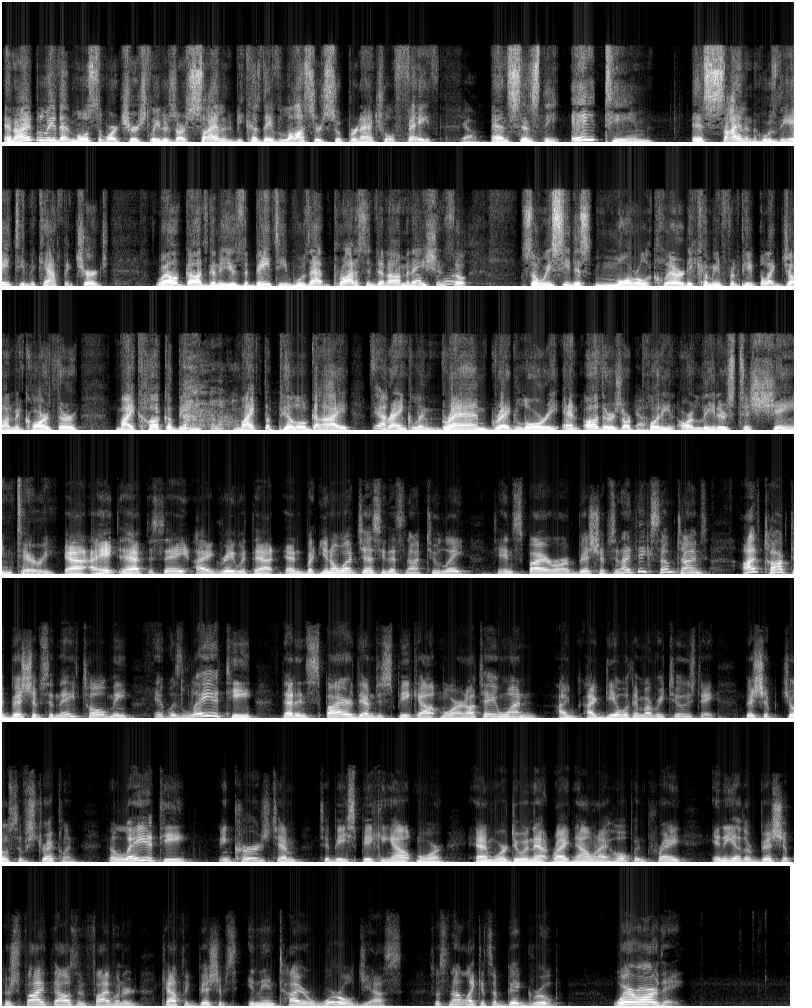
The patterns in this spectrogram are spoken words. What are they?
And I believe that most of our church leaders are silent because they've lost their supernatural faith. Yeah. And since the A team is silent, who's the A team? The Catholic Church. Well, God's going to use the B team. Who's that? Protestant denomination. So, so we see this moral clarity coming from people like John MacArthur, Mike Huckabee, Mike the Pillow Guy, Yeah. Franklin Graham, Greg Laurie, and others are Yeah. putting our leaders to shame, Terry. Yeah, I hate to have to say I agree with that. And but you know what, Jesse, that's not too late to inspire our bishops. And I think sometimes I've talked to bishops and they've told me it was laity that inspired them to speak out more. And I'll tell you one, I, I deal with him every Tuesday, Bishop Joseph Strickland. The laity encouraged him to be speaking out more. And we're doing that right now. And I hope and pray any other bishop, there's 5,500 Catholic bishops in the entire world, Jess. So it's not like it's a big group. Where are they?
